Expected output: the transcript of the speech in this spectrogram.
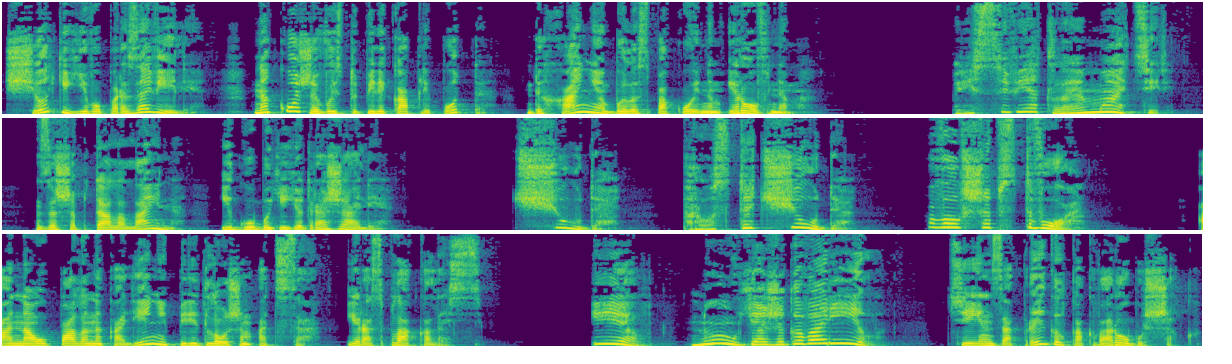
щеки его порозовели, на коже выступили капли пота, дыхание было спокойным и ровным. «Пресветлая матерь!» – зашептала Лайна, и губы ее дрожали. «Чудо! Просто чудо! Волшебство!» Она упала на колени перед ложем отца и расплакалась. «Эл, ну, я же говорил!» Тин запрыгал, как воробушек.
